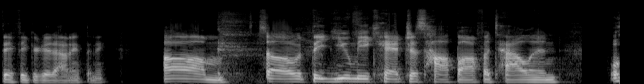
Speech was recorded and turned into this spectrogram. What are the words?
they figured it out, Anthony. Um, so the Yuumi can't just hop off a Talon or,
